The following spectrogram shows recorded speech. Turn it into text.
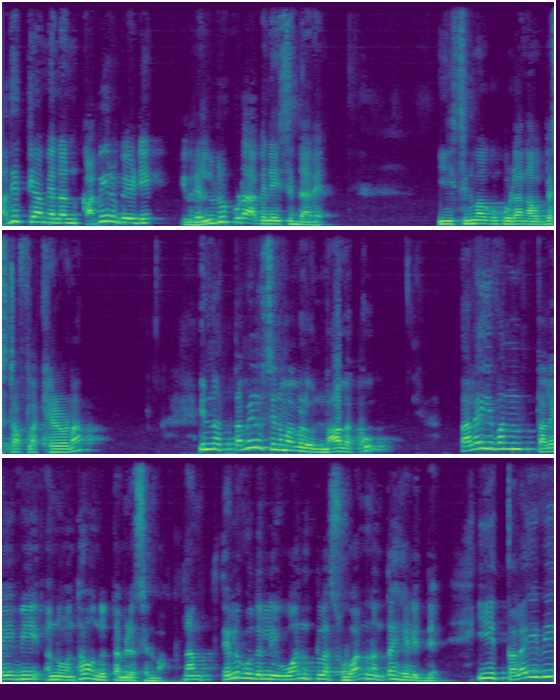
ಆದಿತ್ಯ ಮೆನನ್, ಕಬೀರ್ ಬೇಡಿ ಇವರೆಲ್ಲರೂ ಕೂಡ ಅಭಿನಯಿಸಿದ್ದಾರೆ. ಈ ಸಿನಿಮಾಗೂ ಕೂಡ ನಾವು ಬೆಸ್ಟ್ ಆಫ್ ಲಕ್ ಹೇಳೋಣ. ಇನ್ನು ತಮಿಳು ಸಿನಿಮಾಗಳು ನಾಲ್ಕು. ತಲೈವನ್ ತಲೈವಿ ಅನ್ನುವಂತಹ ಒಂದು ತಮಿಳು ಸಿನಿಮಾ. ನಾನು ತೆಲುಗುದಲ್ಲಿ ಒನ್ ಪ್ಲಸ್ ಒನ್ ಅಂತ ಹೇಳಿದ್ದೆ. ಈ ತಲೈವಿ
